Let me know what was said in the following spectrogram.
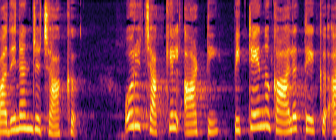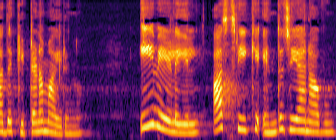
പതിനഞ്ച് ചാക്ക്. ഒരു ചക്കിൽ ആട്ടി പിറ്റേന്നു കാലത്തേക്ക് അത് കിട്ടണമായിരുന്നു. ഈ വേളയിൽ ആ സ്ത്രീക്ക് എന്തു ചെയ്യാനാവും?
